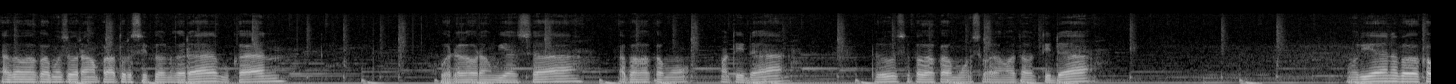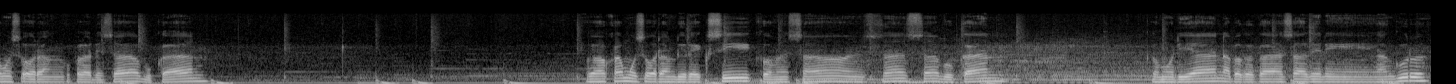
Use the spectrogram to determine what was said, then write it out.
Apakah kamu seorang aparatur sipil negara? Bukan aku adalah orang biasa apakah kamu atau tidak terus apakah kamu seorang atau tidak kemudian apakah kamu seorang kepala desa bukan apakah kamu seorang direksi komisaris bukan? Kemudian apakah saat ini nganggur?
